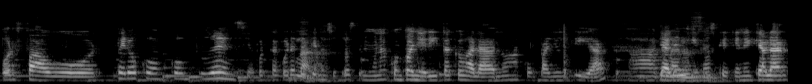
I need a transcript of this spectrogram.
Por favor, pero con, con prudencia, porque acuérdate que Claro. nosotros tenemos una compañerita que ojalá nos acompañe un día. Ah, Ya claro, le dijimos sí. que tiene que hablar,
